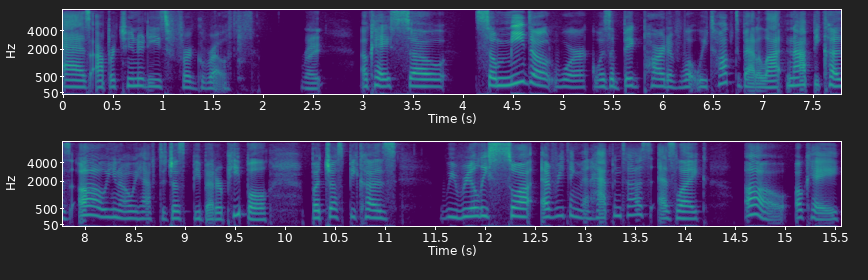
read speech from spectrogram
as opportunities for growth Right. Okay, so so midot work was a big part of what we talked about a lot, not because oh, you know, we have to just be better people, but just because we really saw everything that happened to us as like, oh, okay,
